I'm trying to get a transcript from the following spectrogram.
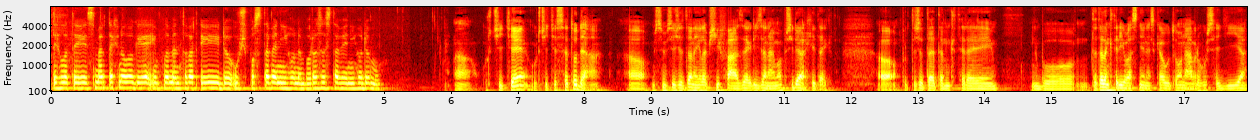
tyhle ty smart technologie implementovat i do už postaveného nebo rozestavěného domu. A určitě, určitě se to dá. A myslím si, že ta nejlepší fáze je, když za náma přijde architekt, a protože to je ten, který nebo to je ten, který vlastně dneska u toho návrhu sedí a,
